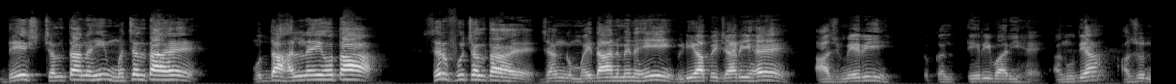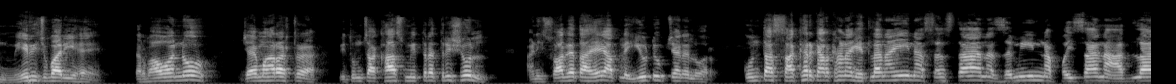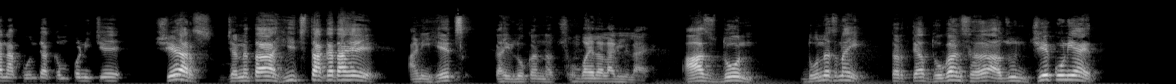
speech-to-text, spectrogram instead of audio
देश चलता नहीं मचलता है। मुद्दा हल नहीं होता सिर्फ उछलता है। जंग मैदान में नहीं मीडिया पे जारी है। आज मेरी तो कल तेरी बारी है। अनुद्या अजून मेरीच बारी है। तर भावांनो जय महाराष्ट्र। मी तुमचा खास मित्र त्रिशूल आणि स्वागत आहे आपल्या युट्यूब चॅनलवर कोणता साखर कारखाना घेतला नाही ना संस्था ना जमीन ना पैसा ना आदला ना कोणत्या कंपनीचे शेअर्स जनता हीच ताकद आहे. आणि हेच काही लोकांना झोंबायला लागलेलं आहे. आज दोन दोनच नाही तर त्या दोघांसह अजून जे कोणी आहेत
